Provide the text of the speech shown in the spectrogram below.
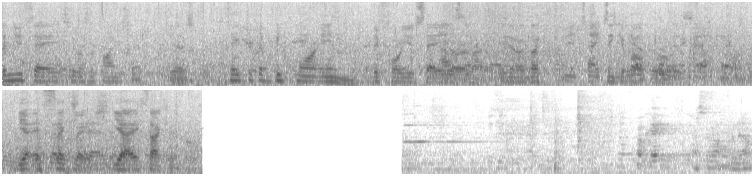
when you say she was a fine ship, Yes. take it a bit more in before you say your, you know, like think about it. Yeah, exactly. Yeah, exactly. Okay, that's enough for now.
